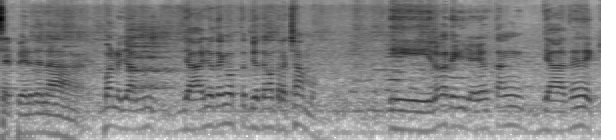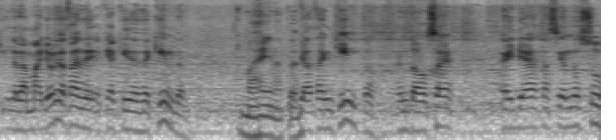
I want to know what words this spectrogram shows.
se pierde la... Bueno, ya, ya yo tengo yo tengo tres chamos. Y lo que te digo, ellos están ya desde de la mayoría está desde, aquí desde kinder. Imagínate. Ya está en quinto. Entonces, ella está haciendo su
